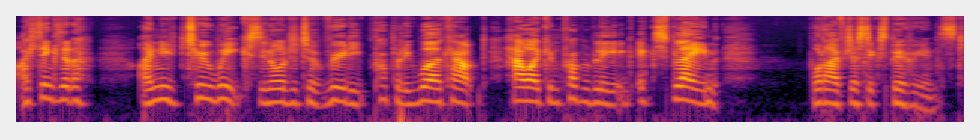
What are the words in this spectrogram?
I think that I need two weeks in order to really properly work out how I can properly explain what I've just experienced.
